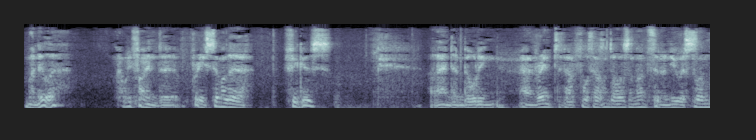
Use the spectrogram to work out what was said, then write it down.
Manila, we find uh, pretty similar figures. Land and building and rent about $4,000 a month in a newer slum.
